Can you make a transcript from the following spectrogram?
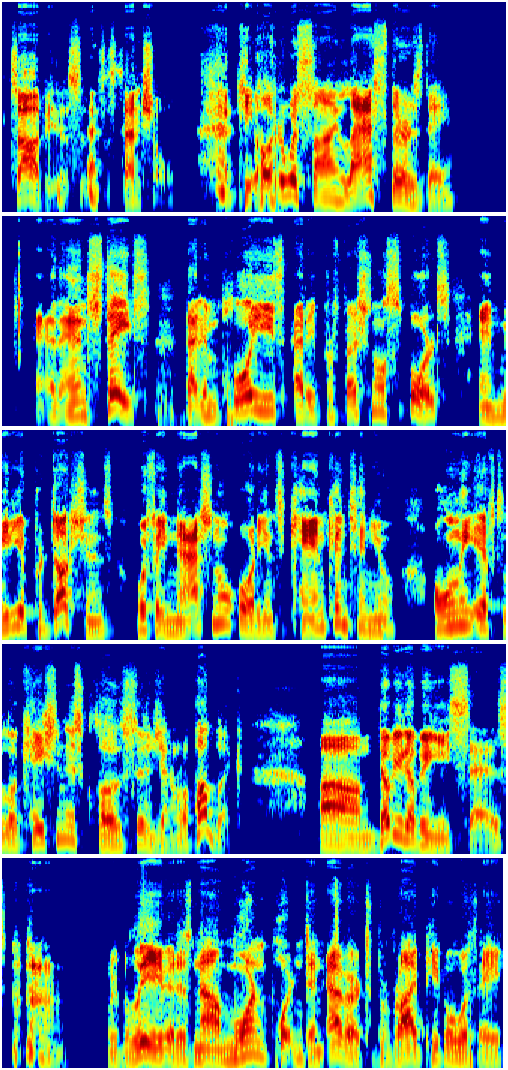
It's obvious. It's essential. the order was signed last Thursday and, and states that employees at a professional sports and media productions with a national audience can continue only if the location is closed to the general public. Um, WWE says, We believe it is now more important than ever to provide people with a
